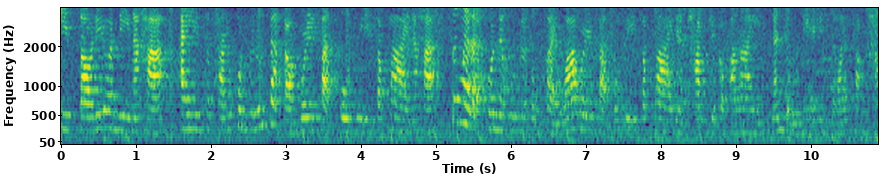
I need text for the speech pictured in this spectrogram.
สวัสดีค่ะ O2E Story วันนี้นะคะไอรินจะพาทุกคนไปรู้จักกับบริษัท O2E Supply นะคะ ซึ่งหลาย ๆ คนเนี่ยคงจะสงสัยว่าบริษัท O2E Supply เนี่ยทำเกี่ยวกับอะไร นั้นเดี๋ยววันนี้ไอรินจะเล่าให้ฟังค่ะ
